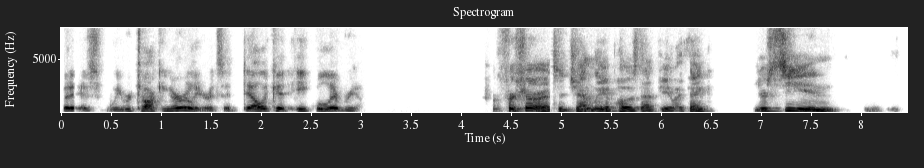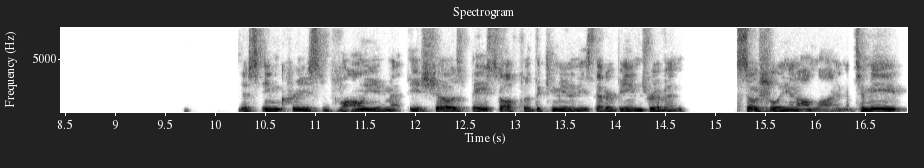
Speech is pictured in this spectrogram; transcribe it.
But as we were talking earlier, it's a delicate equilibrium. For sure. To gently oppose that view, I think you're seeing this increased volume at these shows based off of the communities that are being driven socially and online. To me,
